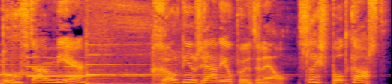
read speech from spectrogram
Behoefte aan meer? Grootnieuwsradio.nl slash podcast.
